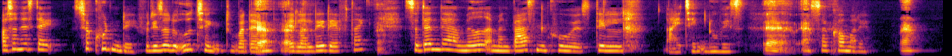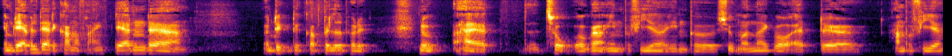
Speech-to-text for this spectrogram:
Og så næste dag, så kunne den det, fordi så er det udtænkt, hvordan, Ja, ja, eller lidt efter. Ikke? Ja. Så den der med, at man bare sådan kunne stille, nej, tænk nu hvis, Ja, ja, ja. og så kommer det. Ja, jamen det er vel der, det kommer fra, ikke? Det er den der, og det, det er et godt billede på det. Nu har jeg to unger, en på fire og en på syv måneder, ikke? Hvor at øh, ham på fire,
